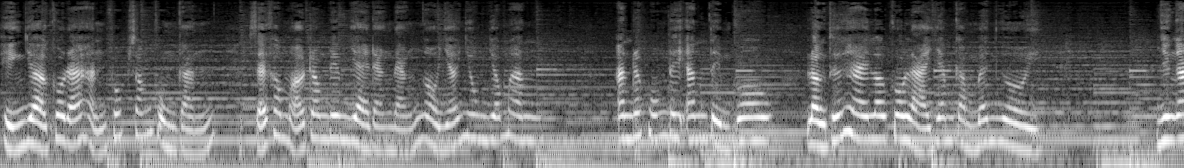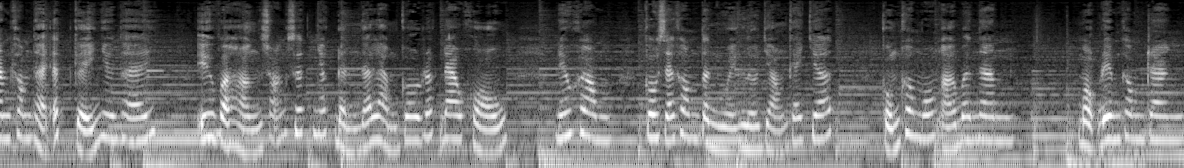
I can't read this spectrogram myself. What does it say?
Hiện giờ cô đã hạnh phúc sống cùng cảnh, Sẽ không ở trong đêm dài đằng đẵng ngồi nhớ nhung giống anh. Anh rất muốn đi anh tìm cô. Lần thứ hai lôi cô lại giam cầm bên người. Nhưng anh không thể ích kỷ như thế. Yêu và hận xoắn xích nhất định đã làm cô rất đau khổ. Nếu không, cô sẽ không tình nguyện lựa chọn cái chết. Cũng không muốn ở bên anh. Một đêm không trăng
